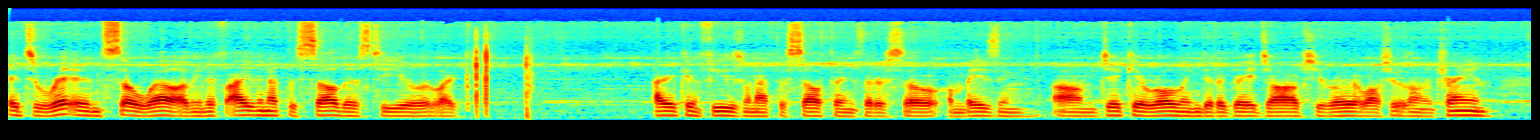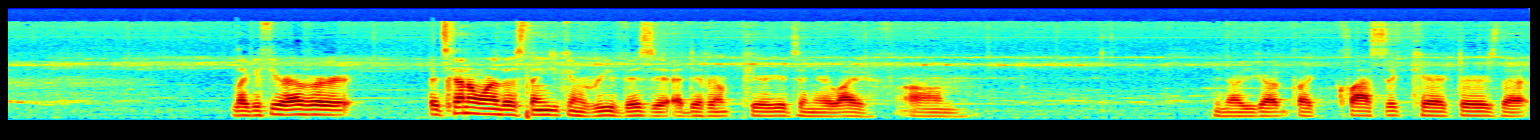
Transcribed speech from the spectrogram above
it's written so well. I mean, if I even have to sell this to you, like I get confused when I have to sell things that are so amazing. Um, J.K. Rowling did a great job. She wrote it while she was on a train. Like if you're ever, it's kind of one of those things you can revisit at different periods in your life. Um, you know, you got like classic characters that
